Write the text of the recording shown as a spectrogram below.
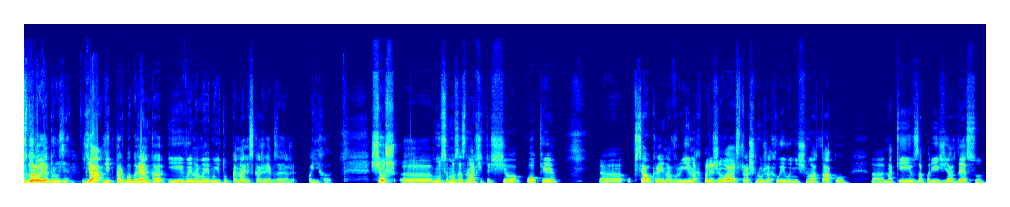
здоров'я, друзі! Я Віктор Боберенко, і ви на моєму youtube каналі Скаже, як зав'яже. Поїхали. Що ж, е, мусимо зазначити, що поки е, вся Україна в руїнах переживає страшну жахливу нічну атаку е, на Київ, Запоріжжя, Одесу,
